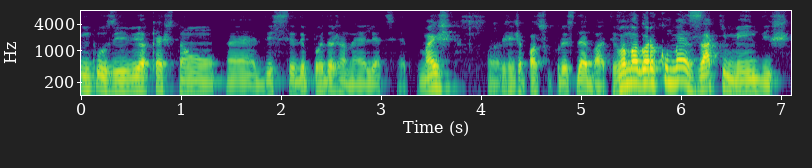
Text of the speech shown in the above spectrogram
inclusive a questão é, de ser depois da janela, etc. Mas é. a gente já passou por esse debate. Vamos agora com o Mesaque Mendes,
